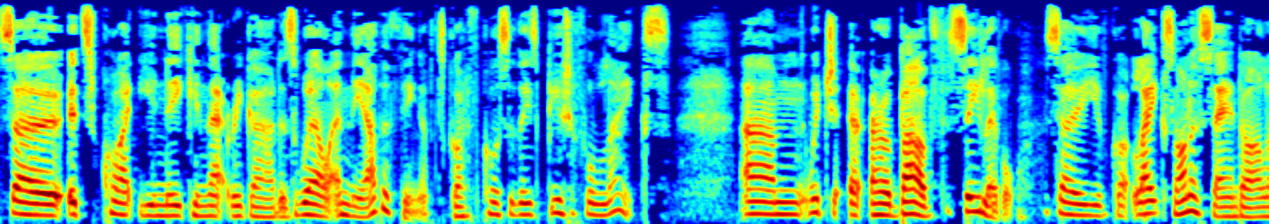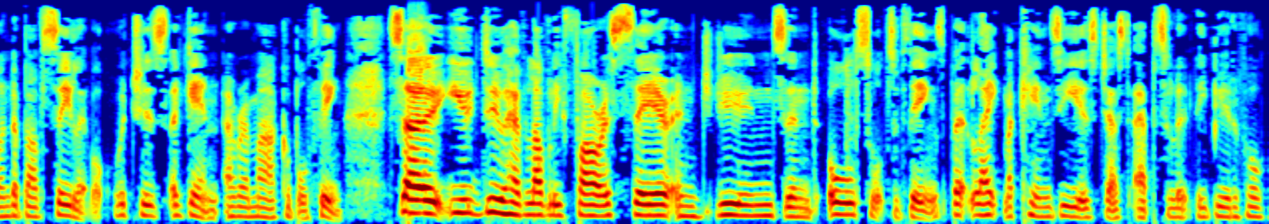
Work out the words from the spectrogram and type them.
So it's quite unique in that regard as well. And the other thing it's got, of course, are these beautiful lakes, um, which are above sea level. So you've got lakes on a sand island above sea level, which is again a remarkable thing. So you do have lovely forests there and dunes and all sorts of things. But Lake Mackenzie is just absolutely beautiful.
